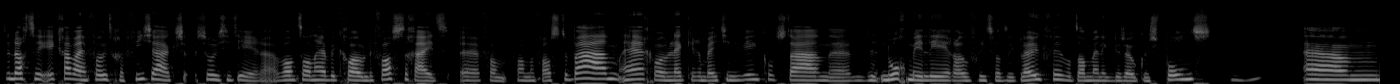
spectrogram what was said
Toen dacht ik, ik ga bij een fotografiezaak solliciteren. Want dan heb ik gewoon de vastigheid eh, van, van een vaste baan. Hè? Gewoon lekker een beetje in die winkel staan. eh, nog meer leren over iets wat ik leuk vind. Want dan ben ik dus ook een spons. Ehm,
